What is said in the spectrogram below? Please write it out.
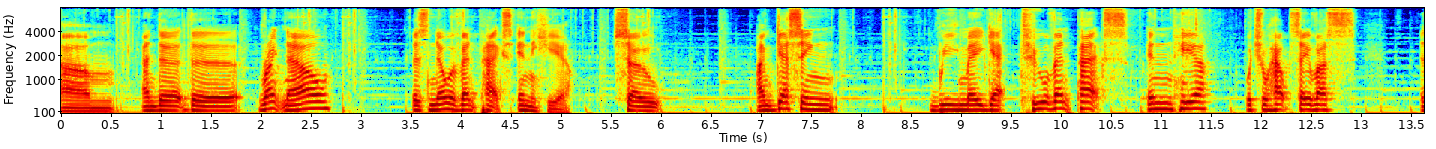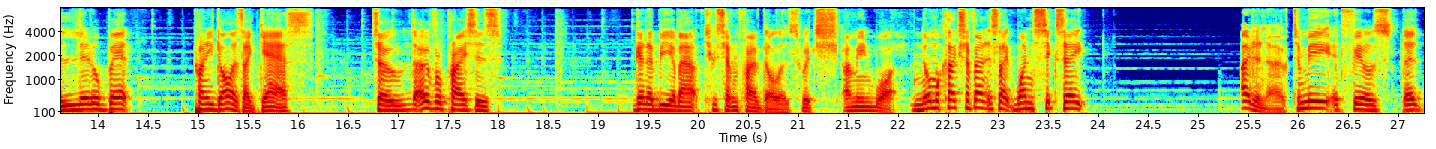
Um, and the the right now there's no event packs in here, so I'm guessing we may get two event packs in here, which will help save us a little bit, twenty dollars, I guess. So the overall price is gonna be about $275 which i mean what? Normal collection event is like 168 i don't know. To me it feels that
